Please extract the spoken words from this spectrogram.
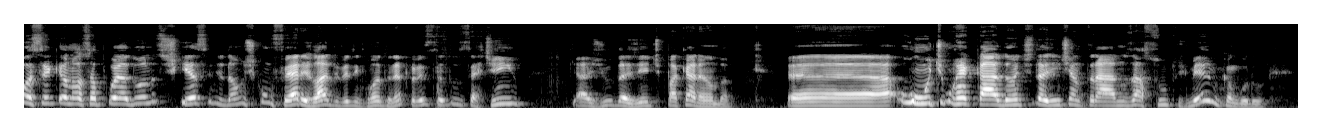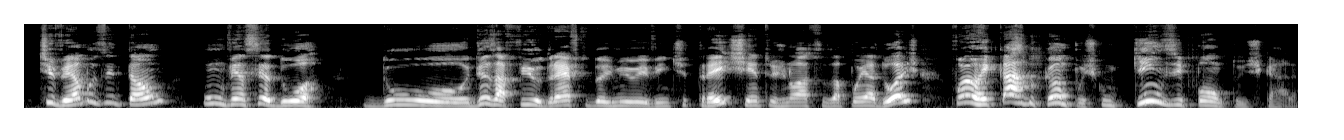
você que é nosso apoiador, não se esqueça de dar uns conferes lá de vez em quando, né? Para ver se tá tudo certinho, que ajuda a gente pra caramba. É... O último recado antes da gente entrar nos assuntos mesmo, Canguru. Tivemos então um vencedor do Desafio Draft 2023 entre os nossos apoiadores. Foi o Ricardo Campos com 15 pontos, cara.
